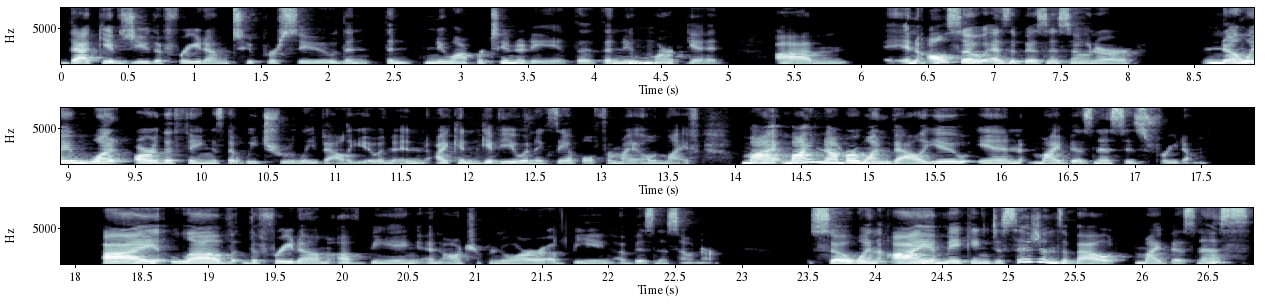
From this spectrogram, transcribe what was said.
that gives you the freedom to pursue the, the new opportunity, the, the new mm-hmm. market. Um, and also as a business owner, knowing what are the things that we truly value. And, and I can give you an example from my own life. My my number one value in my business is freedom. I mm. love the freedom of being an entrepreneur, of being a business owner. So when I am making decisions about my business,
